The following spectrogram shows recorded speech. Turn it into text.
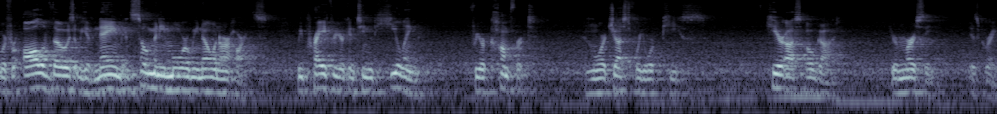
Lord, for all of those that we have named and so many more we know in our hearts, we pray for your continued healing, for your comfort, and Lord, just for your peace. Hear us, O God. Your mercy is great.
